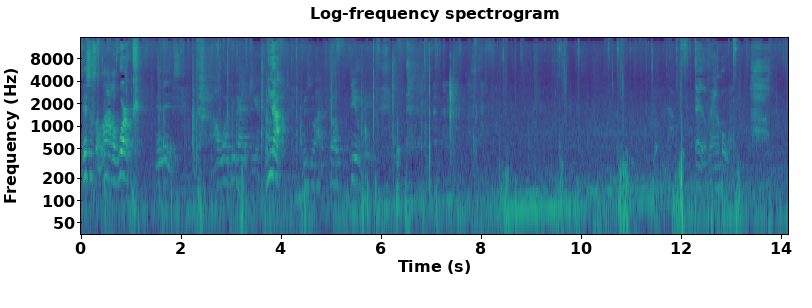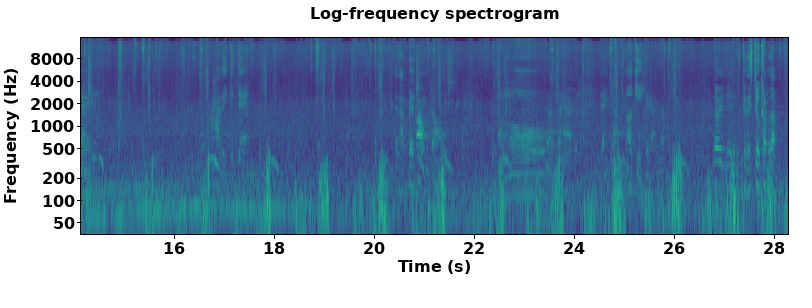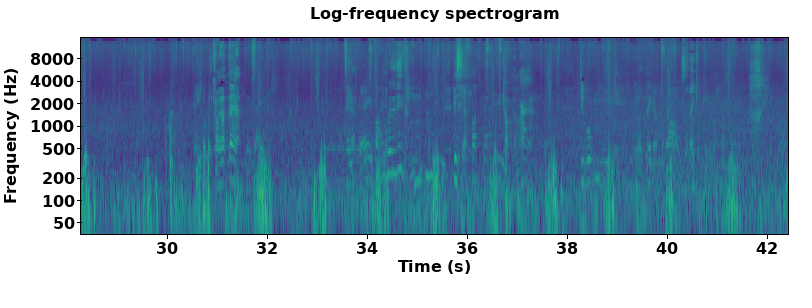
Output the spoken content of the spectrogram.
This is a lot of work. It is. I don't want to do that again. No. We're just gonna have to go deal with it. But, look now. They done ran them away. Damn. How they did that. And I bet you Oh, they dogs. Oh. That's what happened. They got lucky. They got lucky. No, they didn't. Because they still coming up. They, they coming up now. They're. They, They ain't fighting with it either. He said, fuck that. He coming around. Do what we need. Well, they got the dogs, so they can give them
